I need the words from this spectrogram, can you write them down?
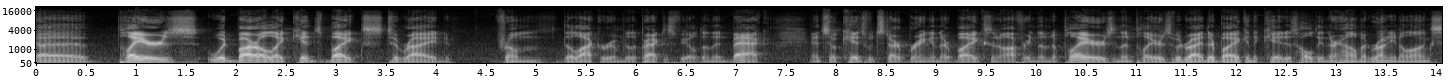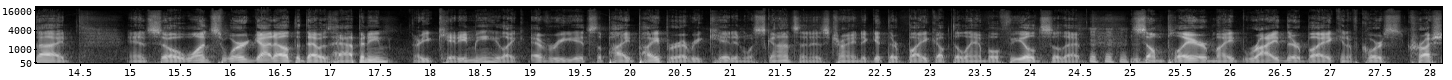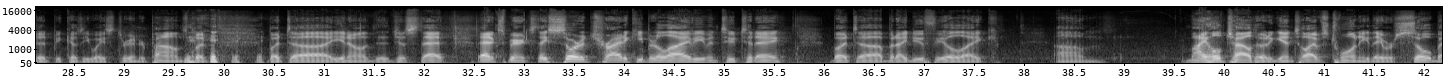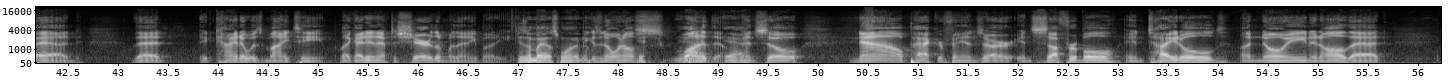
uh, players would borrow like kids' bikes to ride from the locker room to the practice field and then back. And so kids would start bringing their bikes and offering them to players, and then players would ride their bike, and the kid is holding their helmet running alongside. And so once word got out that that was happening, are you kidding me? Like every, it's the Pied Piper. Every kid in Wisconsin is trying to get their bike up to Lambeau Field so that some player might ride their bike and, of course, crush it because he weighs 300 pounds. But, but uh, you know, just that that experience. They sort of try to keep it alive even to today. But uh, but I do feel like um, my whole childhood, again, until I was 20, they were so bad that it kind of was my team. Like I didn't have to share them with anybody because nobody else wanted them. because no one else wanted them. yeah. And so now Packer fans are insufferable, entitled, annoying, and all that.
